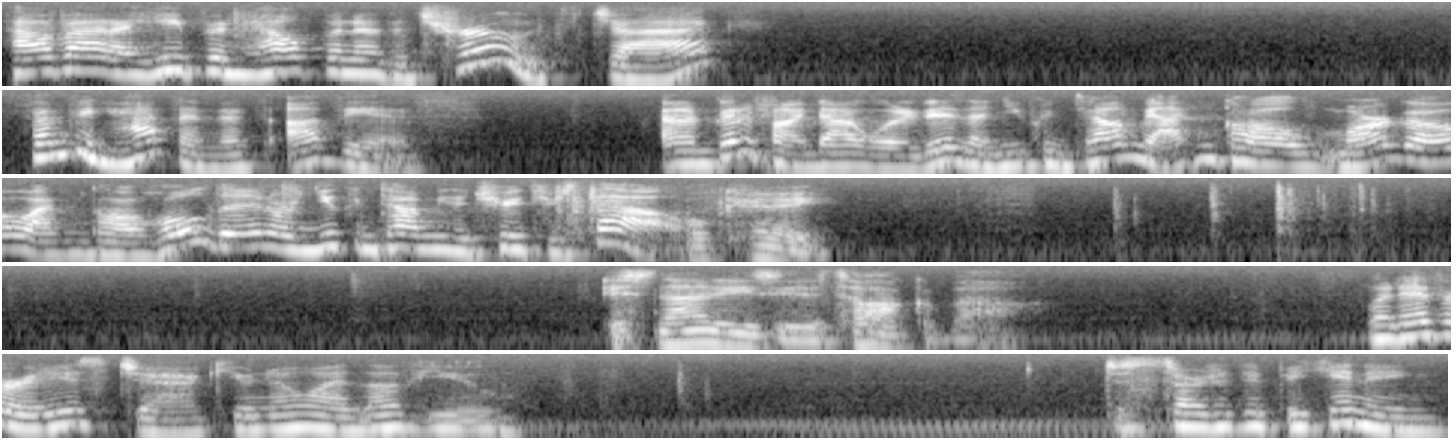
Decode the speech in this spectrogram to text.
how about a heaping helping of the truth, Jack? Something happened that's obvious. And I'm going to find out what it is, and you can tell me. I can call Margo, I can call Holden, or you can tell me the truth yourself. Okay. It's not easy to talk about. Whatever it is, Jack, you know I love you. Just start at the beginning.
